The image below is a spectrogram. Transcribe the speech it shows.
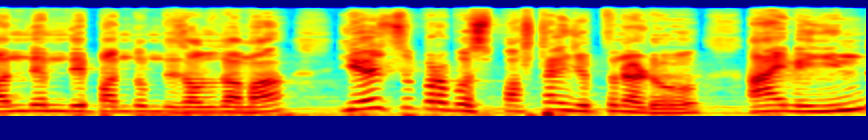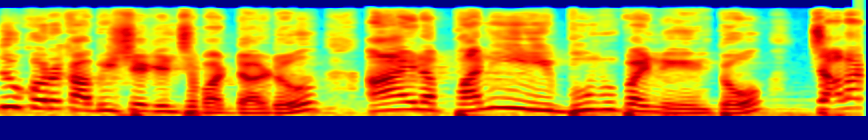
పంతొమ్మిది పంతొమ్మిది చదువుదామా? యేసు ప్రభు స్పష్టంగా చెప్తున్నాడు ఆయన ఇందు కొరకు అభిషేకించబడ్డాడు ఆయన పని ఈ భూమిపైన ఏంటో చాలా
